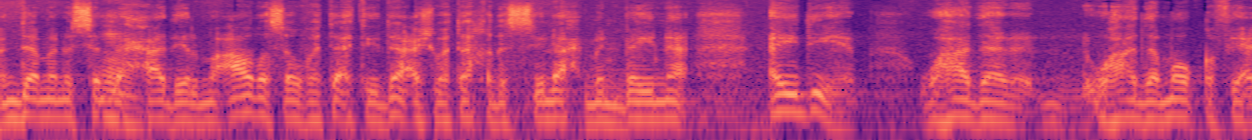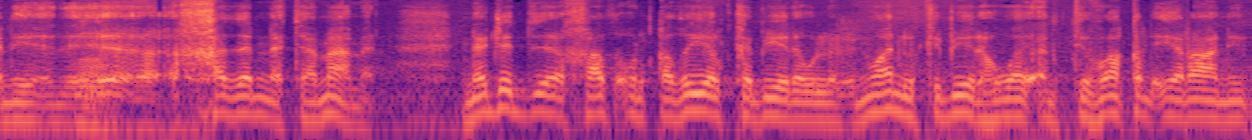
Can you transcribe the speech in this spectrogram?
عندما نسلح هذه المعارضة سوف تأتي داعش وتأخذ السلاح من بين أيديهم. وهذا وهذا موقف يعني خذلنا تماما. نجد القضية الكبيرة والعنوان الكبير هو الاتفاق الإيراني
